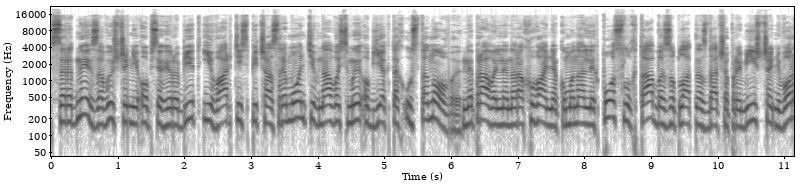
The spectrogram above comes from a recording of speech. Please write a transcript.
Серед них завищені обсяги робіт і вартість під час ремонтів на восьми об'єктах установи, неправильне нарахування комунальних послуг та безоплатна здача приміщень в оренду.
